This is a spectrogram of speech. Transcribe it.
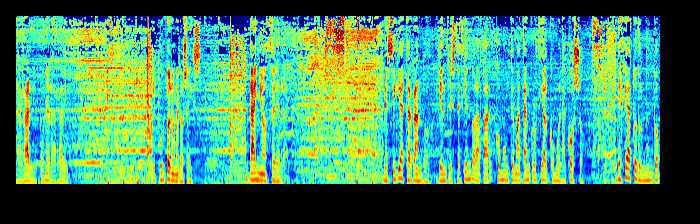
la radio, pone la radio. Y punto número 6. Daño cerebral. Me sigue aterrando y entristeciendo a la par como un tema tan crucial como el acoso deje a todo el mundo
